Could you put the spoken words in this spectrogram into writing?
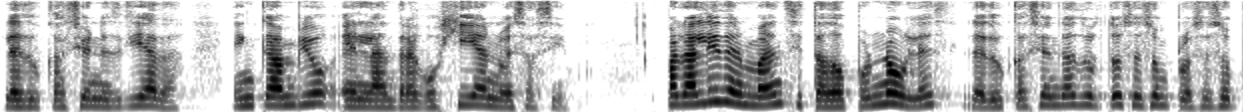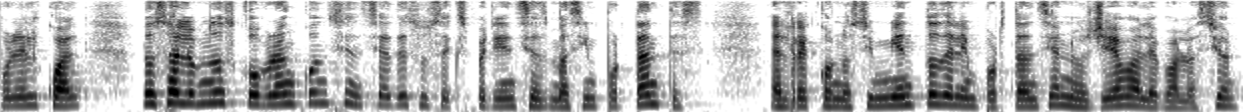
la educación es guiada. En cambio, en la andragogía no es así. Para Liederman, citado por Knowles, la educación de adultos es un proceso por el cual los alumnos cobran conciencia de sus experiencias más importantes. El reconocimiento de la importancia nos lleva a la evaluación,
